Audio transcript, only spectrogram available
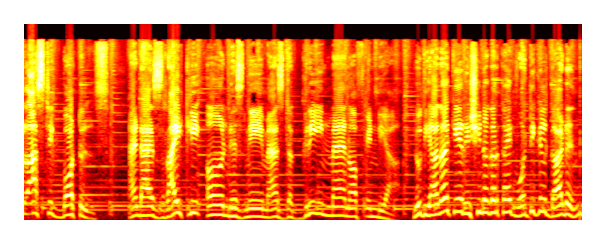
plastic bottle and has rightly earn his name as the green man of India Ludhiana के ऋषि नगर का एक vertical garden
